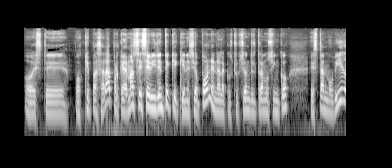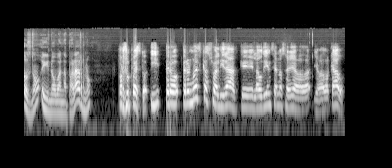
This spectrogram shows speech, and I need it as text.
o, este o qué pasará, porque además es evidente que quienes se oponen a la construcción del tramo 5 están movidos, ¿no? Y no van a parar, ¿no? Por supuesto, y pero pero no es casualidad que la audiencia no se haya llevado, llevado a cabo.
